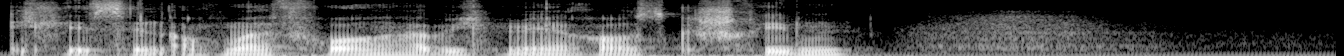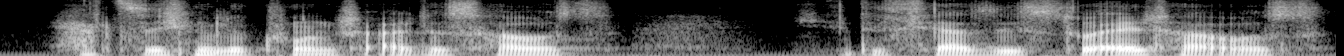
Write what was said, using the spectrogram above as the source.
Ich lese ihn auch mal vor, habe ich mir rausgeschrieben. Herzlichen Glückwunsch, altes Haus. Jedes Jahr siehst du älter aus.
